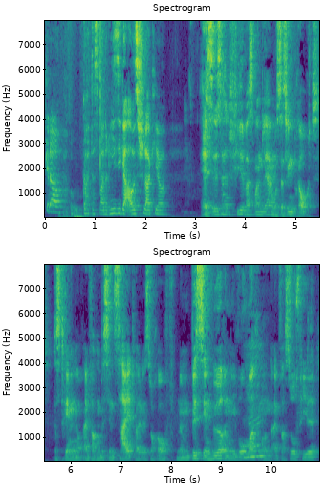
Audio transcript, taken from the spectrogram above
Genau. Oh Gott, das war ein riesiger Ausschlag hier. Es ist halt viel, was man lernen muss. Deswegen braucht das Training auch einfach ein bisschen Zeit, weil wir es doch auf einem bisschen höheren Niveau mhm. machen und einfach so viel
